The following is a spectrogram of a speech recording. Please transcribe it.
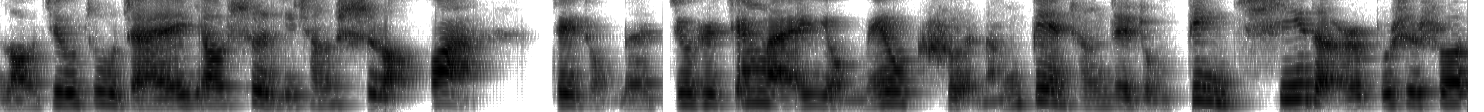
老旧住宅要设计成适老化这种的，就是将来有没有可能变成这种定期的，而不是说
